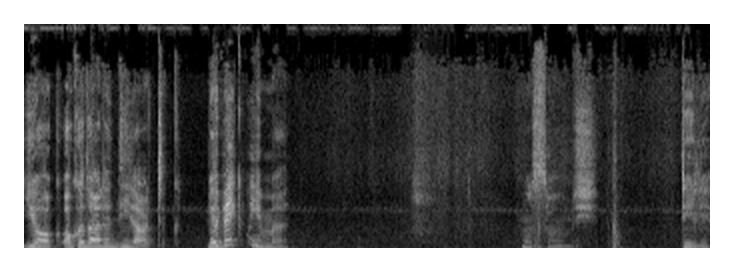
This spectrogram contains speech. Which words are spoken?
Yok, o kadar da değil artık. Bebek miyim ben? Masalmış. Deli.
